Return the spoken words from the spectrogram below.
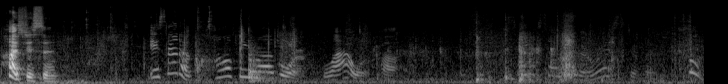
Hutchison, is that a coffee mug or a flower pot? Save some for the rest of us.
